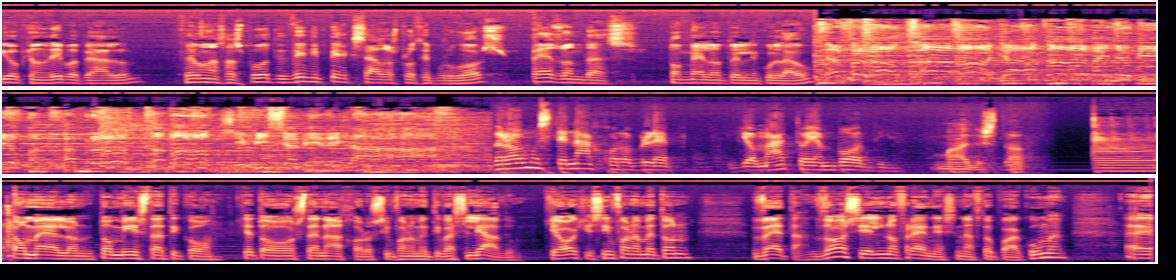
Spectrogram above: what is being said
ή οποιονδήποτε άλλον, θέλω να σας πω ότι δεν υπήρξε άλλος πρωθυπουργός παίζοντας το μέλλον του ελληνικού λαού. Δρόμο στενάχωρο βλέπω. Γιωμάτο εμπόδια. Μάλιστα. Το μέλλον, το μη στατικό και το στενάχωρο σύμφωνα με τη Βασιλιάδου. Και όχι σύμφωνα με τον Βέτα. Δόση ελληνοφρένειας είναι αυτό που ακούμε. Ε,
